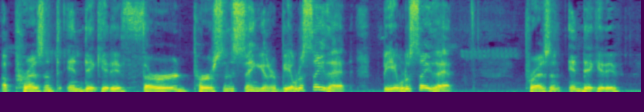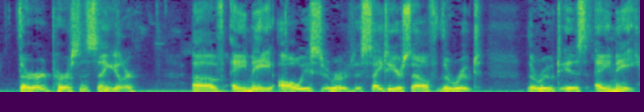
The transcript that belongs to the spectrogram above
a present indicative, third person singular. Be able to say that. Be able to say that. Present indicative, third person singular of a me. Always say to yourself the root. The root is a me.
